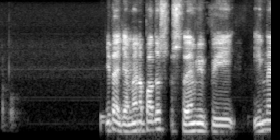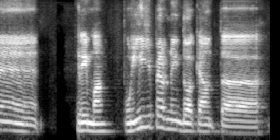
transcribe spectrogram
θα πω. Κοίτα, για μένα πάντως στο MVP είναι κρίμα που λίγοι παίρνουν into account τα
